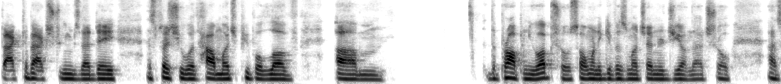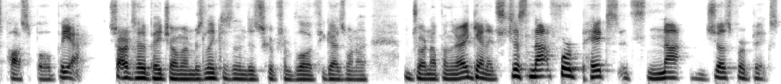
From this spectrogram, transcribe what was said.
back-to-back streams that day, especially with how much people love. Um, the propping you up show. So I want to give as much energy on that show as possible. But yeah, Shout out to the Patreon members. Link is in the description below if you guys want to join up on there. Again, it's just not for picks. It's not just for picks.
